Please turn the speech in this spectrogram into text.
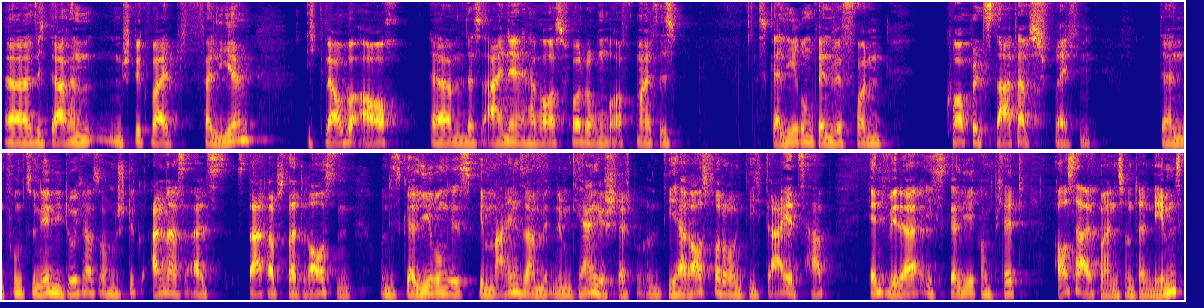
äh, sich darin ein Stück weit verlieren. Ich glaube auch, ähm, dass eine Herausforderung oftmals ist Skalierung, wenn wir von Corporate Startups sprechen, dann funktionieren die durchaus auch ein Stück anders als Startups da draußen. Und die Skalierung ist gemeinsam mit einem Kerngeschäft. Und die Herausforderung, die ich da jetzt habe, entweder ich skaliere komplett außerhalb meines Unternehmens,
